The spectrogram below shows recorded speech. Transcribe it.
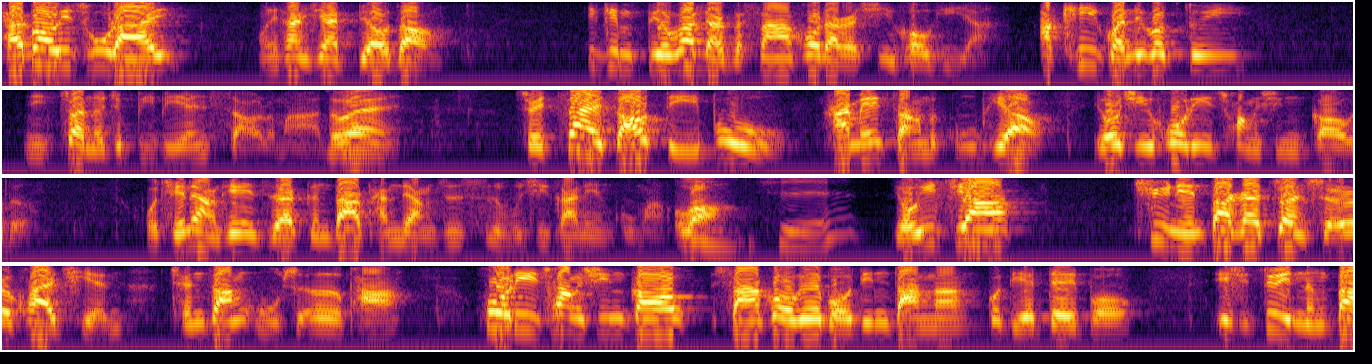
财报一出来，我你看现在飙到已经飙到两个三块、两个四块去啊！啊，K 管那个堆，你赚的就比别人少了嘛，对不对？所以再找底部还没涨的股票。尤其获利创新高的，我前两天一直在跟大家谈两只伺服器概念股嘛，好不好？嗯、是。有一家去年大概赚十二块钱，成长五十二趴，获利创新高，三个月无叮当啊，搁跌跌波，一是对两百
